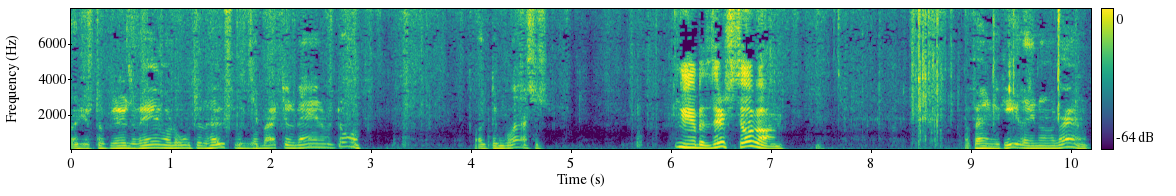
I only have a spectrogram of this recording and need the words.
I just took it out of the van, went over to the house, and go back to the van, and it was gone. Like them glasses. Yeah, but they're still gone. I found the key laying on the ground.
